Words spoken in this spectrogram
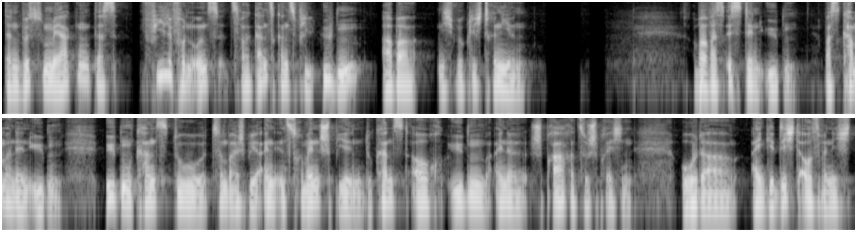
dann wirst du merken, dass viele von uns zwar ganz, ganz viel üben, aber nicht wirklich trainieren. Aber was ist denn Üben? Was kann man denn üben? Üben kannst du zum Beispiel ein Instrument spielen. Du kannst auch üben, eine Sprache zu sprechen oder ein Gedicht auswendig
